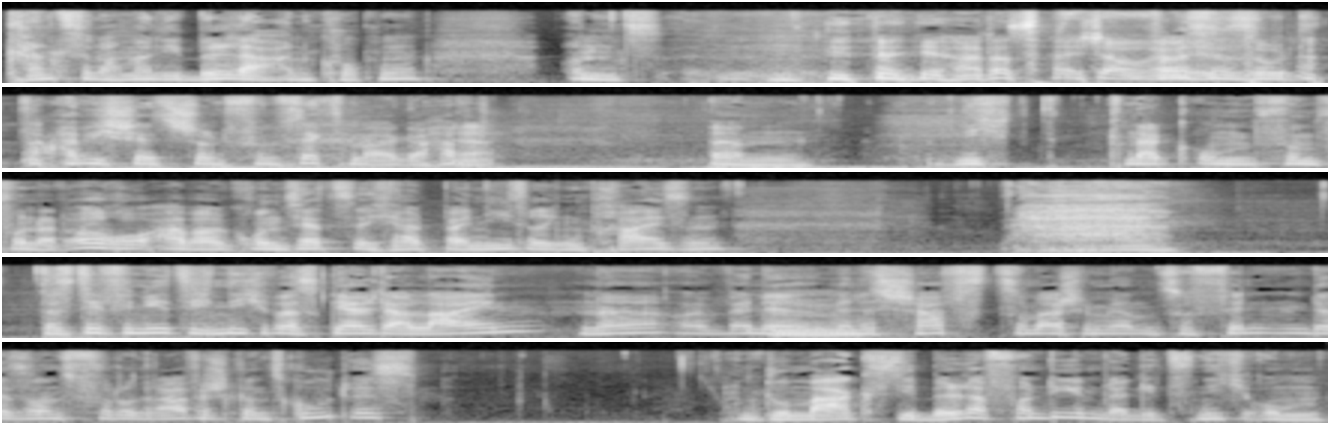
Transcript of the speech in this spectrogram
Kannst du noch mal die Bilder angucken? Und äh, ja, das habe ich auch. Weißt du, so habe ich jetzt schon fünf, sechs Mal gehabt. Ja. Ähm, nicht knack um 500 Euro, aber grundsätzlich halt bei niedrigen Preisen. Ah, das definiert sich nicht über das Geld allein. Ne? Wenn, du, mhm. wenn du es schaffst, zum Beispiel jemanden zu finden, der sonst fotografisch ganz gut ist und du magst die Bilder von dem, da geht es nicht um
